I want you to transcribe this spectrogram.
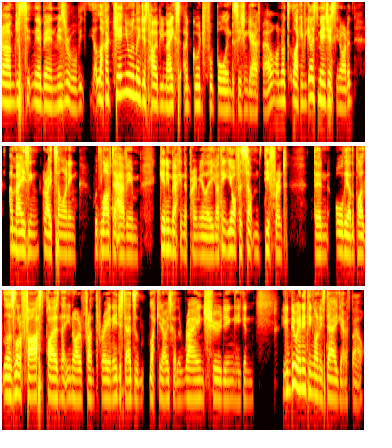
um, just sitting there being miserable. But, like I genuinely just hope he makes a good footballing decision, Gareth Bale. I'm not like if he goes to Manchester United, amazing, great signing. Would love to have him get him back in the Premier League. I think he offers something different than all the other players. There's a lot of fast players in that United front three, and he just adds a, like you know he's got the range, shooting. He can he can do anything on his day, Gareth Bale.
